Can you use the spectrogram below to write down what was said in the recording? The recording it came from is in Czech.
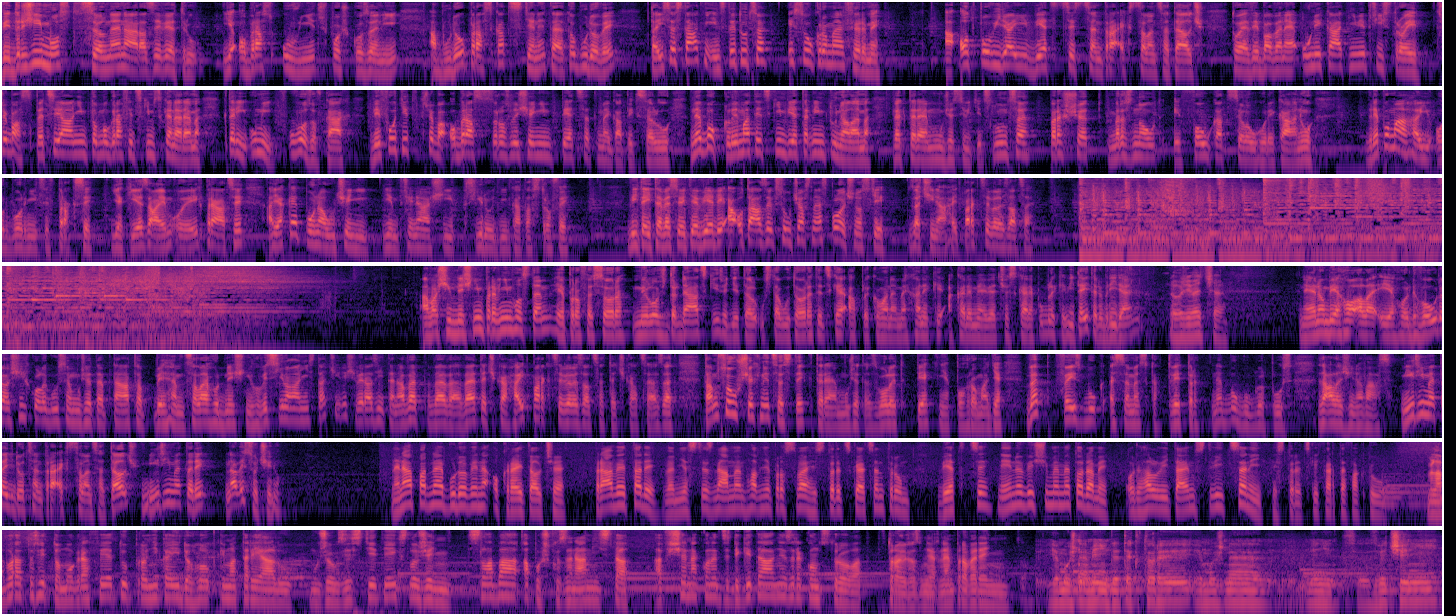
Vydrží most silné nárazy větru? Je obraz uvnitř poškozený a budou praskat stěny této budovy? Ptají se státní instituce i soukromé firmy. A odpovídají vědci z Centra Excelence Telč. To je vybavené unikátními přístroji, třeba speciálním tomografickým skenerem, který umí v uvozovkách vyfotit třeba obraz s rozlišením 500 megapixelů, nebo klimatickým větrným tunelem, ve kterém může svítit slunce, pršet, mrznout i foukat silou hurikánu. Kde pomáhají odborníci v praxi? Jaký je zájem o jejich práci a jaké ponaučení jim přináší přírodní katastrofy? Vítejte ve světě vědy a otázek současné společnosti. Začíná Hyde Park civilizace. A vaším dnešním prvním hostem je profesor Miloš Drdácký, ředitel Ústavu teoretické a aplikované mechaniky Akademie věd České republiky. Vítejte, dobrý den. Dobrý večer. Nejenom jeho, ale i jeho dvou dalších kolegů se můžete ptát během celého dnešního vysílání. Stačí, když vyrazíte na web www.hydeparkcivilizace.cz. Tam jsou všechny cesty, které můžete zvolit pěkně pohromadě. Web, Facebook, SMS, Twitter nebo Google+. Záleží na vás. Míříme teď do Centra Excelence Telč, míříme tedy na Vysočinu. Nenápadné budovy na okraji Telče Právě tady, ve městě známém hlavně pro své historické centrum, vědci nejnovějšími metodami odhalují tajemství cených historických artefaktů. V laboratoři tomografie tu pronikají do hloubky materiálů, můžou zjistit jejich složení, slabá a poškozená místa a vše nakonec digitálně zrekonstruovat v trojrozměrném provedení. Je možné měnit detektory, je možné měnit zvětšení,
